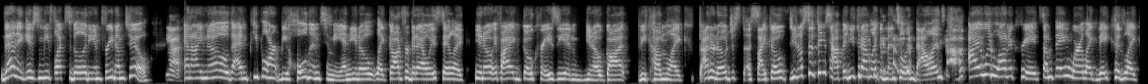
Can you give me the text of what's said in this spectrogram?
then it gives me flexibility and freedom too. Yeah. And I know that, and people aren't beholden to me. And, you know, like, God forbid, I always say, like, you know, if I go crazy and, you know, got become like, I don't know, just a psycho, you know, some things happen. You could have like a mental imbalance. Yeah. I would want to create something where like they could like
